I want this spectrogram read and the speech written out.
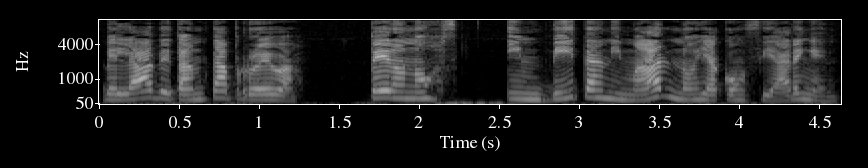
¿verdad? De tanta prueba, pero nos invita a animarnos y a confiar en Él.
